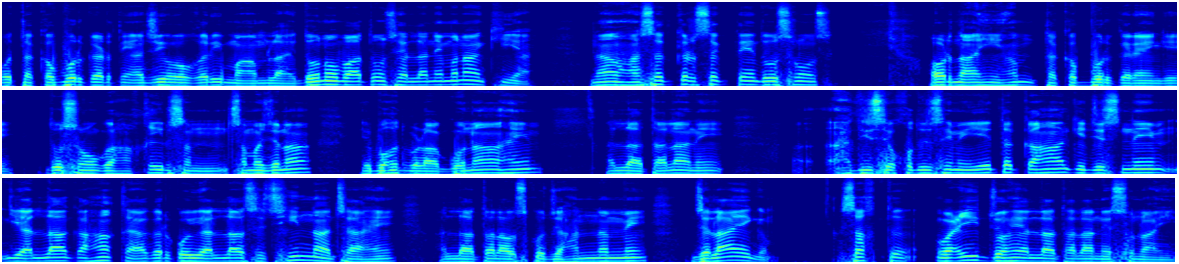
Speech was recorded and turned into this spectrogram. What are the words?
وہ تکبر کرتے ہیں۔ عجیب و غریب معاملہ ہے۔ دونوں باتوں سے اللہ نے منع کیا ہے۔ نہ ہم حسد کر سکتے ہیں، دوسروں سے اور نہ ہی ہم تکبر کریں گے۔ دوسروں کو حقیر سمجھنا یہ بہت بڑا گناہ ہے۔ اللہ تعالیٰ نے حدیث قدسی میں یہ تک کہا کہ جس نے یہ اللہ کا حق ہے، اگر کوئی اللہ سے چھیننا چاہے، اللہ تعالیٰ اس کو جہنم میں جلائے گا۔ سخت وعید جو ہے اللہ تعالیٰ نے سنائی۔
